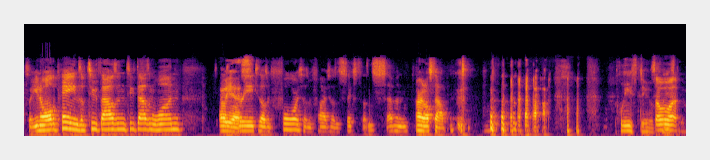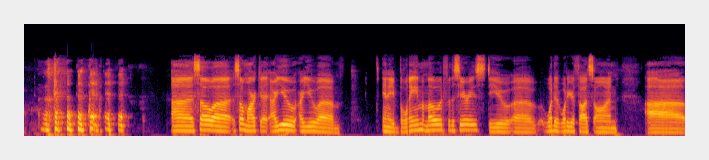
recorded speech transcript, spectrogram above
So you know all the pains of 2000, 2001, Oh yes. 2003, 2004, 2005, 2006, 2007. All right, I'll stop. Please do. So, please uh, do. Uh, so, uh, so Mark, uh, are you are you um, in a blame mode for the series? Do you uh, what are, what are your thoughts on uh,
